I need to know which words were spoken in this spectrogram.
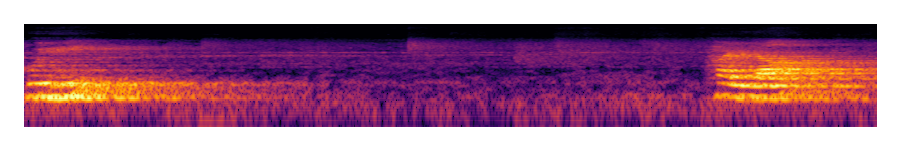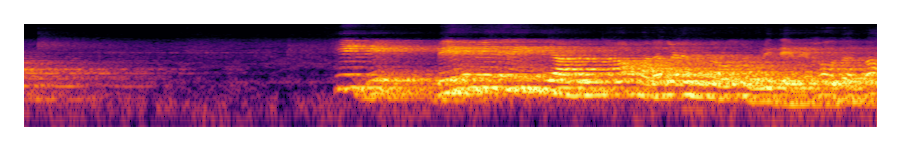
ಹುಲಿ ಹಳ್ಳ ಹೀಗೆ ಬೇರೆ ಬೇರೆ ರೀತಿಯಾದಂತಹ ಪದಗಳನ್ನು ನಾವು ನೋಡಿದ್ದೇವೆ, ಹೌದಲ್ವಾ?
